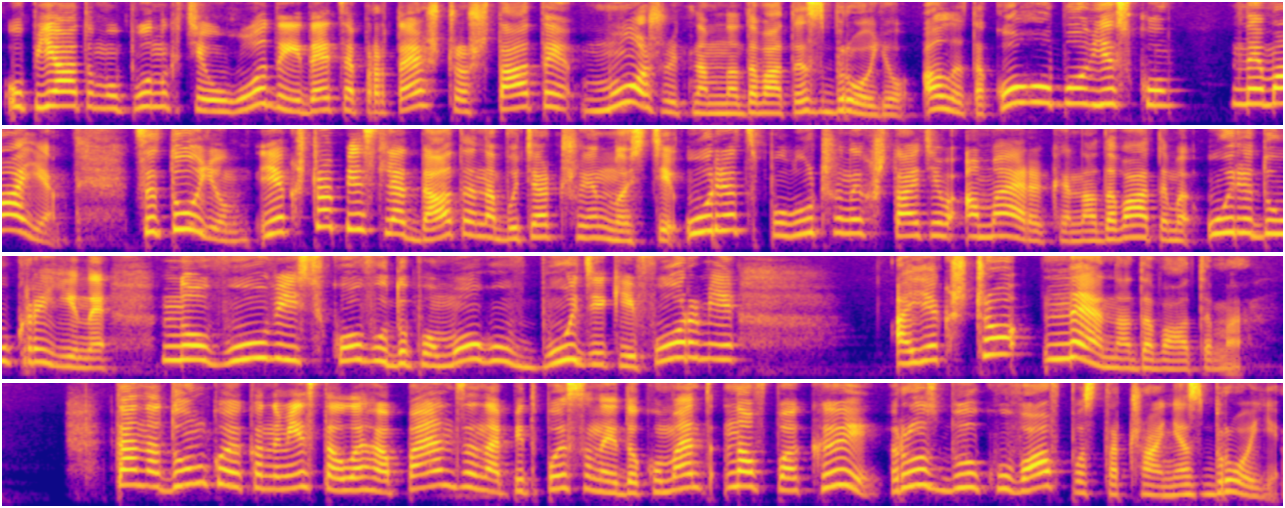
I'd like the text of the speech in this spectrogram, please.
У п'ятому пункті угоди йдеться про те, що штати можуть нам надавати зброю, але такого обов'язку. Немає. Цитую: якщо після дати набуття чинності уряд Сполучених Штатів Америки надаватиме уряду України нову військову допомогу в будь-якій формі, а якщо не надаватиме. Та на думку економіста Олега Пензена, підписаний документ навпаки розблокував постачання зброї.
